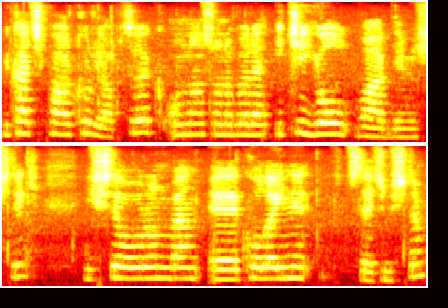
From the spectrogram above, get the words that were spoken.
Birkaç parkur yaptık. Ondan sonra böyle iki yol var demiştik. İşte oranın ben e, kolayını seçmiştim.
